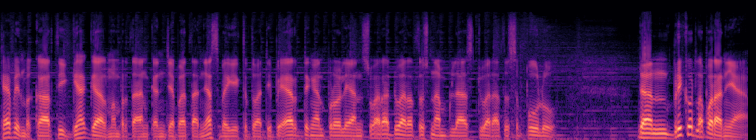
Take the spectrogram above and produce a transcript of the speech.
Kevin McCarthy gagal mempertahankan jabatannya sebagai ketua DPR dengan perolehan suara 216-210. Dan berikut laporannya.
